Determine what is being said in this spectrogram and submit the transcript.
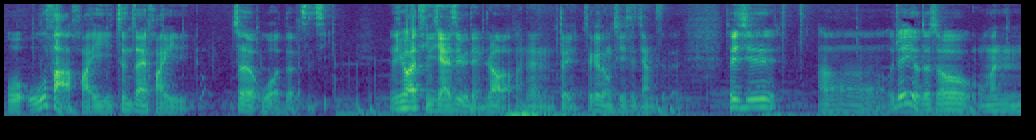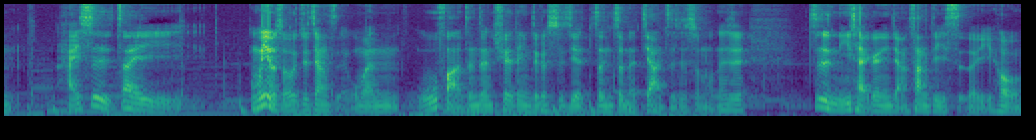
我无法怀疑正在怀疑这我的自己。这句话听起来是有点绕啊，反正对这个东西是这样子的。所以其实，呃，我觉得有的时候我们还是在。我们有时候就这样子，我们无法真正确定这个世界真正的价值是什么。但是，自尼采跟你讲上帝死了以后，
